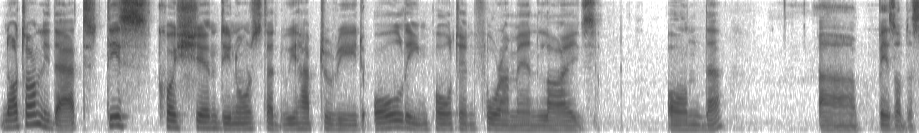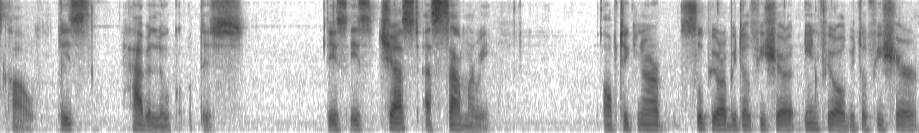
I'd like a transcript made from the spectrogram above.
Not only that, this question denotes that we have to read all the important foramen lies on the uh, base of the skull. Please have a look at this. This is just a summary. Optic nerve, supraorbital fissure, inferior orbital fissure,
